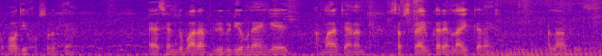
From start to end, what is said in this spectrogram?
बहुत ही खूबसूरत है। ऐसे हम दोबारा भी वीडियो बनाएँगे। हमारा चैनल सब्सक्राइब करें लाइक करें। अल्लाह हाफिज़।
